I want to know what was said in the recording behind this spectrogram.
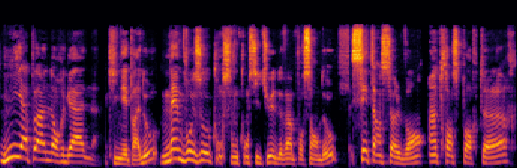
Il n'y a pas un organe qui n'ait pas d'eau. Même vos eaux sont constituées de 20% d'eau. C'est un solvant, un transporteur.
